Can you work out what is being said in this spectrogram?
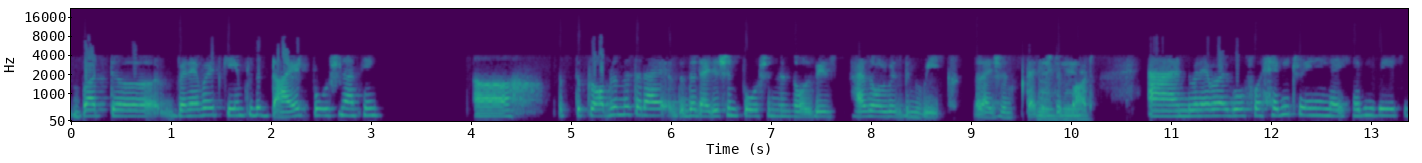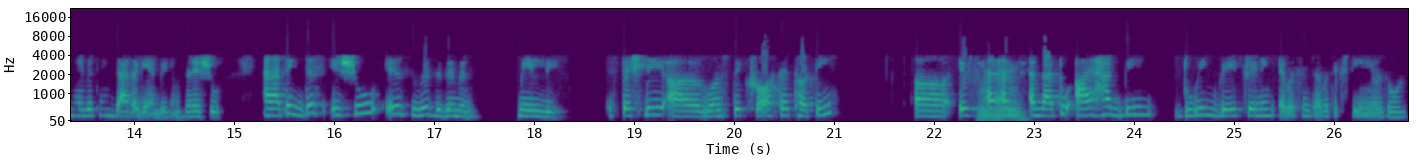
But uh, whenever it came to the diet portion, I think uh, the problem is that I the digestion portion is always has always been weak. The digestion digestive mm-hmm. part. And whenever I go for heavy training, like heavy weights and everything, that again becomes an issue. And I think this issue is with women mainly, especially uh, once they cross their 30s. Uh, if mm-hmm. and, and that too, I had been doing weight training ever since I was 16 years old.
